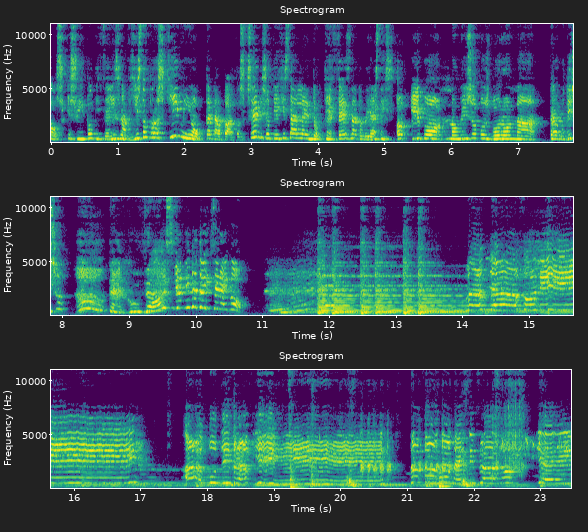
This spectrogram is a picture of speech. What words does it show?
Το υποσυνείδητό σου και σου είπε ότι θέλεις να βγεις στο προσκήνιο. Κατά βάθος ξέρεις ότι έχεις ταλέντο και θες να το μοιραστείς. Ω, λοιπόν, νομίζω πως μπορώ να τραγουδήσω. Ω, Τραγουδάς, γιατί δεν το ήξερα εγώ. Με μια φωνή Άκου την κραυγή Τα φώτα με τυφλώνουν Και οι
